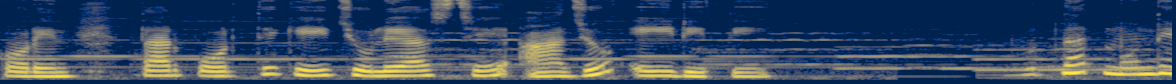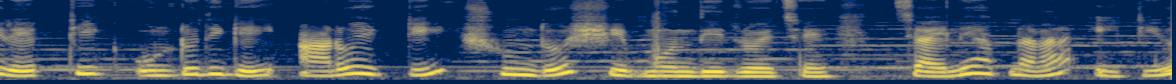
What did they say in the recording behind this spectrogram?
করেন। তারপর থেকেই চলে আসছে আজও এই রীতি। ভূতনাথ মন্দিরের ঠিক উল্টো দিকেই আরও একটি সুন্দর শিব মন্দির রয়েছে। চাইলে আপনারা এটিও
